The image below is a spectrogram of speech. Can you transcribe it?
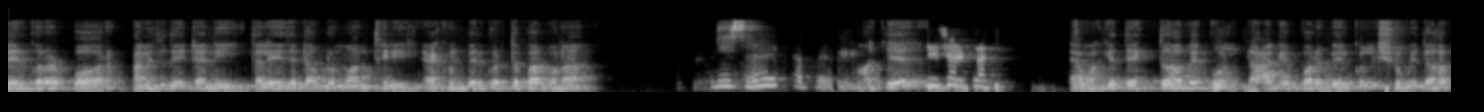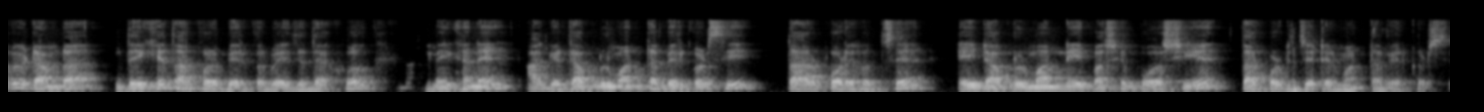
বের করার পর আমি যদি এটা নিই তাহলে এই যে ডাব্লুর মান থ্রি এখন বের করতে পারব না? জি স্যার। আমাকে জি স্যার পারব। আমাকে দেখতে হবে কোনটা আগে পরে বের করলে সুবিধা হবে ওটা আমরা দেখে তারপরে বের করব। এই যে দেখো আমি এখানে আগে ডাব্লুর মানটা বের করছি তারপরে হচ্ছে এই ডাব্লুর মান নিয়ে পাশে বসিয়ে তারপর জেটের মানটা বের করছি।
